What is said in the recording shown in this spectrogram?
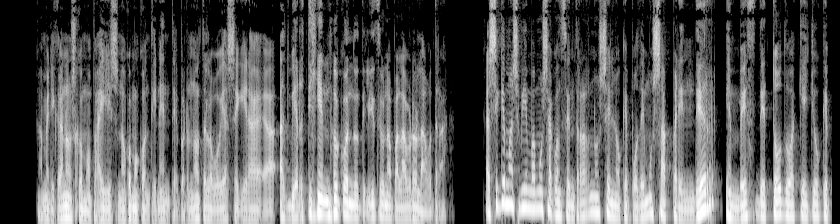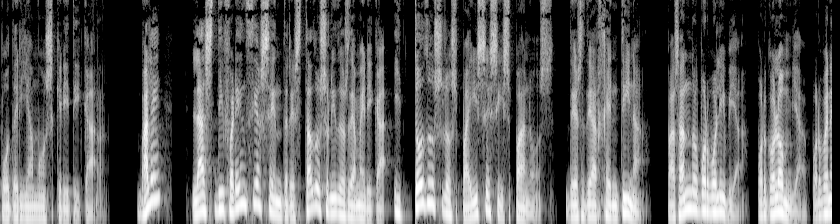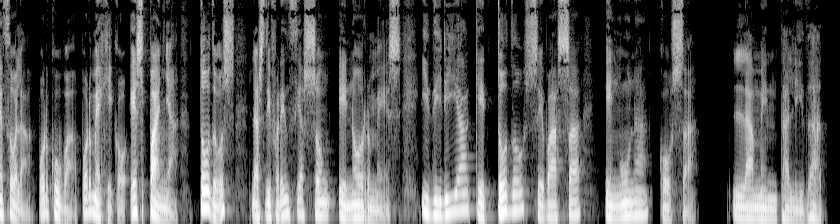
Americanos como país, no como continente, pero no te lo voy a seguir advirtiendo cuando utilice una palabra o la otra. Así que más bien vamos a concentrarnos en lo que podemos aprender en vez de todo aquello que podríamos criticar. ¿Vale? Las diferencias entre Estados Unidos de América y todos los países hispanos, desde Argentina, pasando por Bolivia, por Colombia, por Venezuela, por Cuba, por México, España, todos, las diferencias son enormes y diría que todo se basa en una cosa, la mentalidad.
